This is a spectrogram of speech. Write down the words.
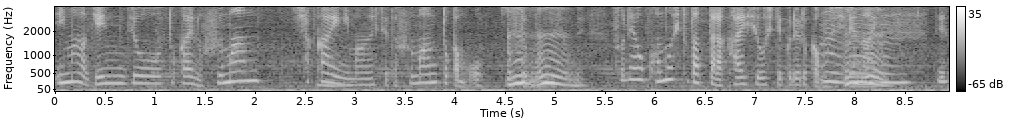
今現状とかへの不満社会に満してた不満とかも大きいと思うんですよね。うんうん、それをこの人だったら解消してくれるかもしれない。うんうん、で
